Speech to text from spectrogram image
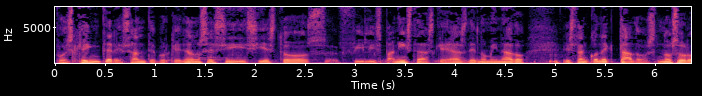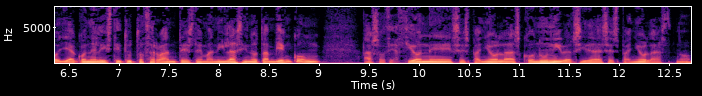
pues qué interesante, porque ya no sé si, si estos filispanistas que has denominado están conectados no solo ya con el Instituto Cervantes de Manila, sino también con asociaciones españolas, con universidades españolas, ¿no?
